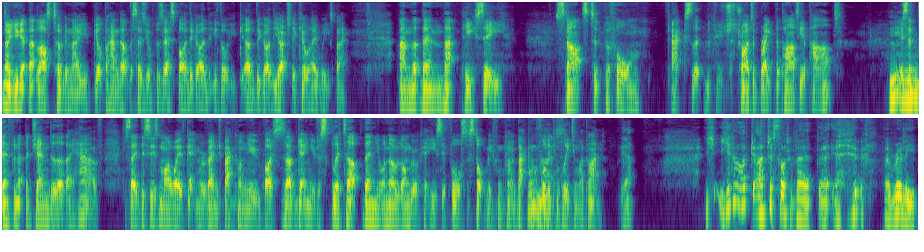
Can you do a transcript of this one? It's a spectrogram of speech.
No, you get that last tug, and now you've got the handout that says you're possessed by the guy that you thought you, uh, the guy that you actually killed eight weeks back, and that then that PC starts to perform acts that you try to break the party apart. It's a definite agenda that they have to say this is my way of getting revenge back on you by uh, getting you to split up. Then you are no longer a cohesive force to stop me from coming back and Oh, fully nice. completing my plan. Yeah. You know, I've, I've just thought of a, a, a really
